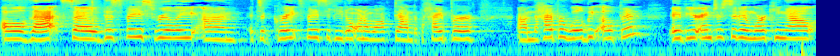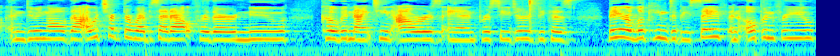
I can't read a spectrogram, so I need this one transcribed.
all of that. So this space really, um, it's a great space if you don't want to walk down to the HPER. Um, the HPER will be open. If you're interested in working out and doing all of that, I would check their website out for their new COVID 19 hours and procedures because they are looking to be safe and open for you.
